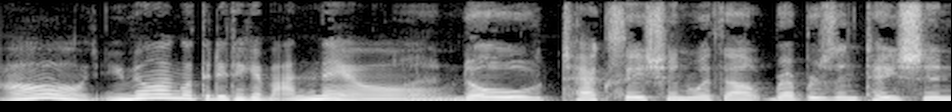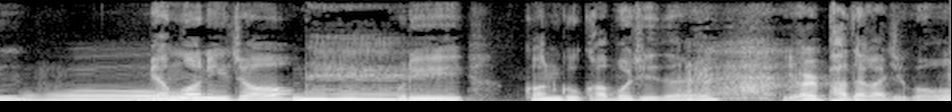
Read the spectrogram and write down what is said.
아우, 유명한 것들이 되게 많네요. No taxation without representation. 오. 명언이죠. 네. 우리 건국 아버지들 열 받아가지고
